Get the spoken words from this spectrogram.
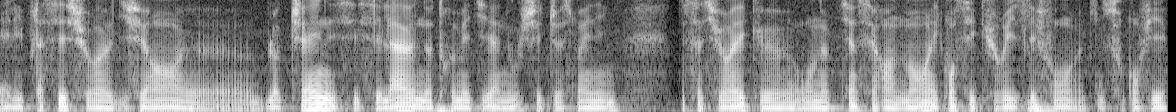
elle est placée sur différents blockchains et c'est là notre métier à nous chez Just Mining de s'assurer qu'on obtient ces rendements et qu'on sécurise les fonds qui nous sont confiés.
